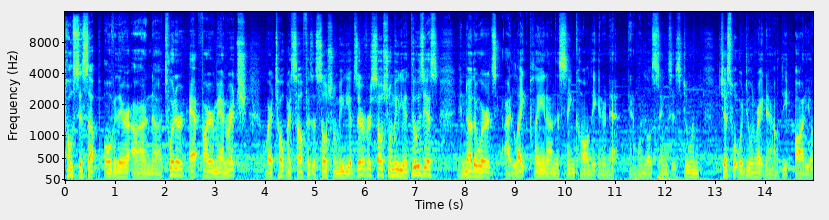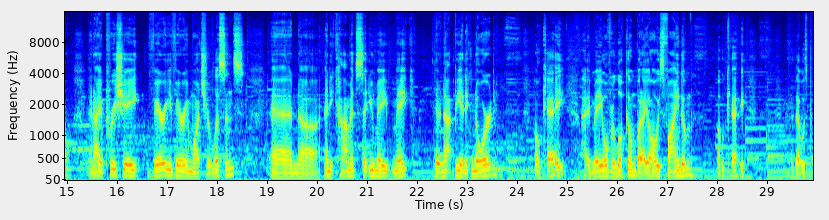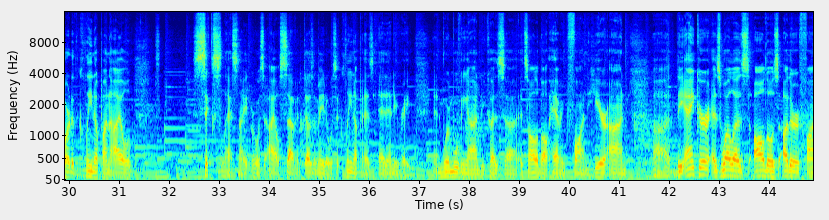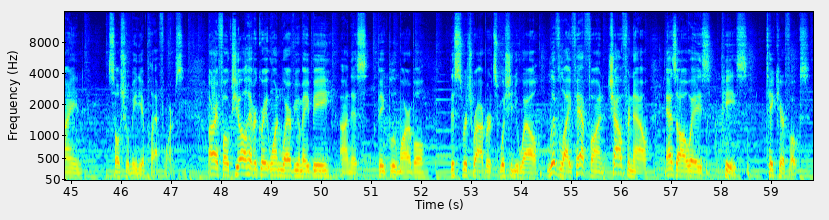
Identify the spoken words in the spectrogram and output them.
post this up over there on uh, Twitter at Fireman Rich where I tote myself as a social media observer, social media enthusiast. In other words, I like playing on this thing called the internet. And one of those things is doing just what we're doing right now the audio. And I appreciate very, very much your listens and uh, any comments that you may make. They're not being ignored. Okay? I may overlook them, but I always find them. Okay? That was part of the cleanup on aisle six last night, or was it aisle seven? Doesn't matter. It was a cleanup as at any rate, and we're moving on because uh, it's all about having fun here on uh, the Anchor as well as all those other fine social media platforms. All right, folks, you all have a great one wherever you may be on this big blue marble. This is Rich Roberts wishing you well. Live life, have fun. Ciao for now. As always, peace. Take care, folks.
